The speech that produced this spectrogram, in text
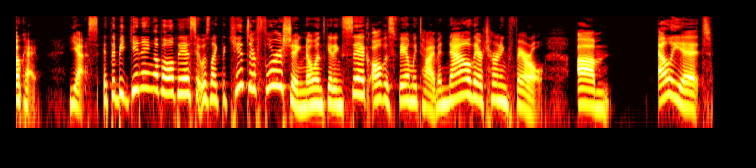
okay. Yes. At the beginning of all this, it was like the kids are flourishing. No one's getting sick, all this family time. And now they're turning feral. Um Elliot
